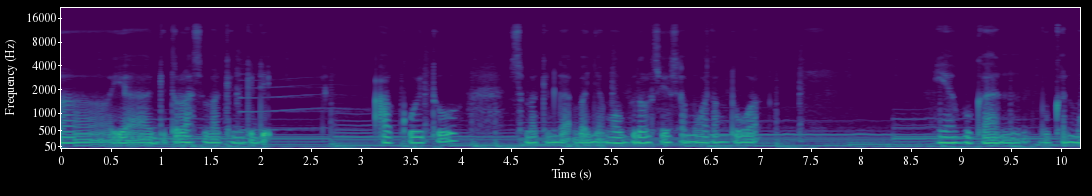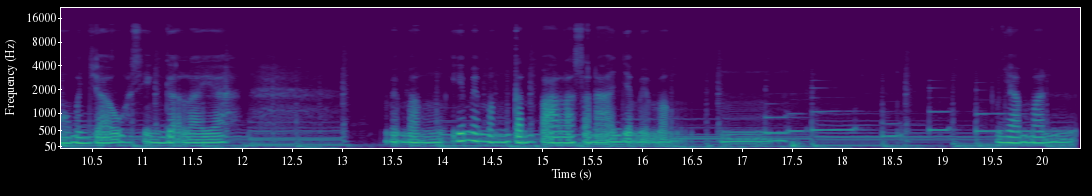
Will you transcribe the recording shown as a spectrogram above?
Uh, ya gitulah semakin gede aku itu semakin nggak banyak ngobrol sih sama orang tua. Ya bukan bukan mau menjauh sih enggak lah ya. Memang ya memang tanpa alasan aja memang hmm, nyaman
